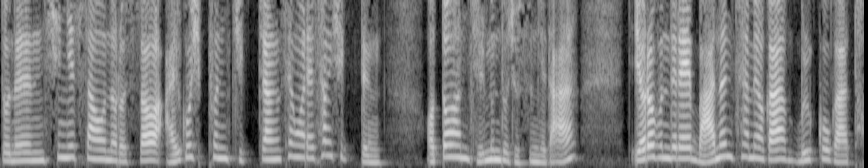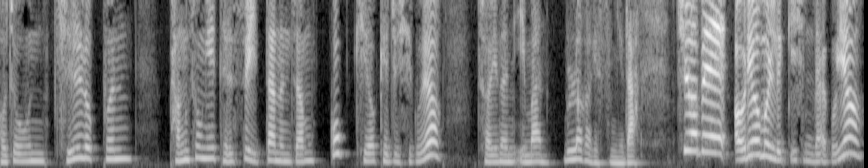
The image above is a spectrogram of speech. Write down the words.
또는 신입사원으로서 알고 싶은 직장 생활의 상식 등 어떠한 질문도 좋습니다. 여러분들의 많은 참여가 물고가 더 좋은 질 높은 방송이 될 수 있다는 점 꼭 기억해 주시고요. 저희는 이만 물러가겠습니다. 취업에 어려움을 느끼신다고요?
